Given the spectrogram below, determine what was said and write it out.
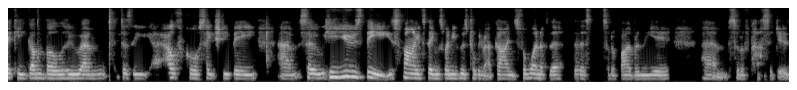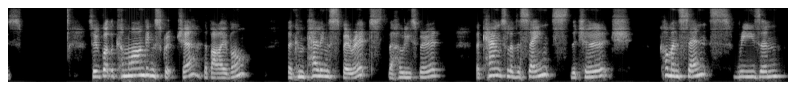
Gumbel, who um, does the uh, Alpha Course HTB. Um, so he used these five things when he was talking about guidance for one of the, the sort of Bible in the year um, sort of passages. So we've got the commanding scripture, the Bible, the compelling spirit, the Holy Spirit, the counsel of the saints, the church, common sense, reason,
